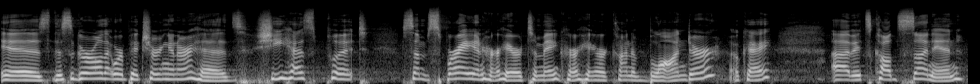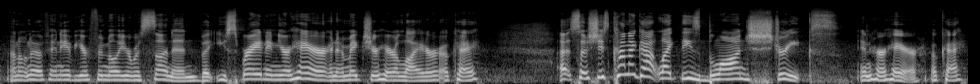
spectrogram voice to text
is this girl that we're picturing in our heads, she has put some spray in her hair to make her hair kind of blonder, okay? Uh, it's called Sun-In. I don't know if any of you are familiar with Sun-In, but you spray it in your hair and it makes your hair lighter, okay? Uh, so she's kind of got like these blonde streaks in her hair, okay?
